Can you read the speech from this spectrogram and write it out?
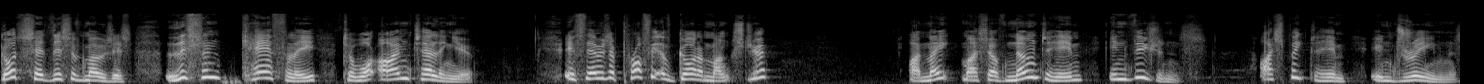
God said this of Moses Listen carefully to what I'm telling you. If there is a prophet of God amongst you, I make myself known to him in visions. I speak to him in dreams.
